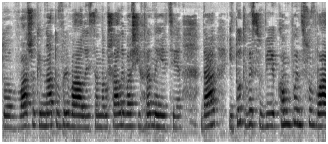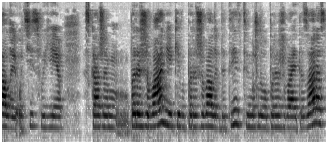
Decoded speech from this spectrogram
то в вашу кімнату вривалися, нарушали ваші границі. Да? І тут ви собі компенсували оці свої, скажімо, переживання, які ви переживали в дитинстві, можливо, переживаєте зараз.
